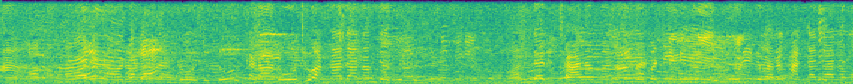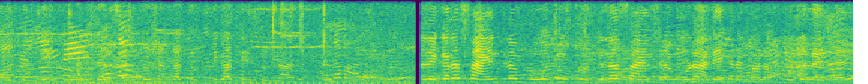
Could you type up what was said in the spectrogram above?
అమ్మవారి నవరాత్రుల రోజులు. ఇక్కడ రోజు అన్నదానం జరుగుతుంది. అందరు చాలా మంది ఒకటి నుంచి మూడింటి వరకు అన్నదానం అవుతుంది. అందరూ సంతోషంగా తృప్తిగా తింటున్నారు. మా దగ్గర సాయంత్రం రోజు పొద్దున సాయంత్రం కూడా అనేక రకాల పూజలు అవుతాయి.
